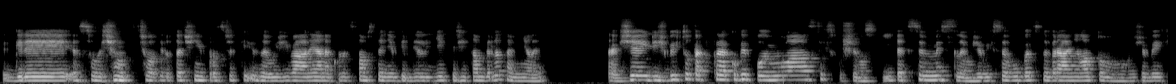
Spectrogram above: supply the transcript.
kdy jsou většinou třeba ty dotační prostředky i zneužívány a nakonec tam stejně bydlí lidi, kteří tam bydlet neměli. Takže když bych to takhle jakoby pojmula z těch zkušeností, tak si myslím, že bych se vůbec nebránila tomu, že bych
